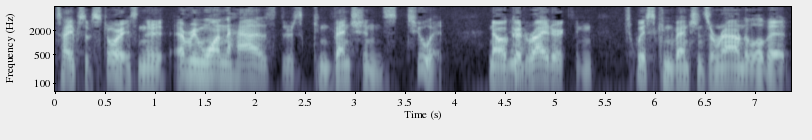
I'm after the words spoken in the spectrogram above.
types of stories, and there, everyone has there's conventions to it. Now, a good writer can twist conventions around a little bit,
